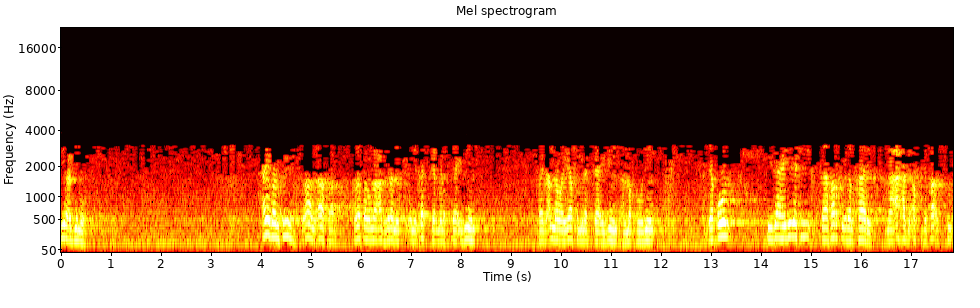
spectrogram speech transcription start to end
يعدمه. أيضا فيه سؤال آخر ونسأل الله عز وجل أن يكثر من التائبين ويجعلنا وإياكم من التائبين المقبولين. يقول في جاهليتي سافرت إلى الخارج مع أحد أصدقاء السوء.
